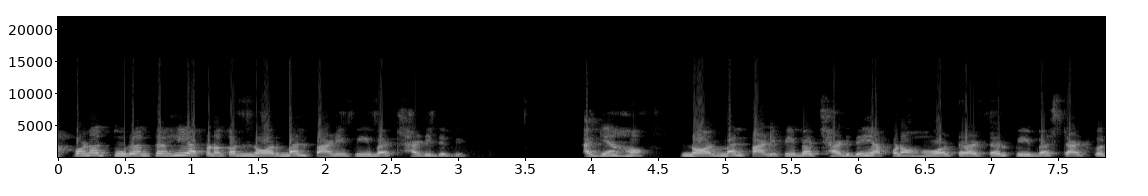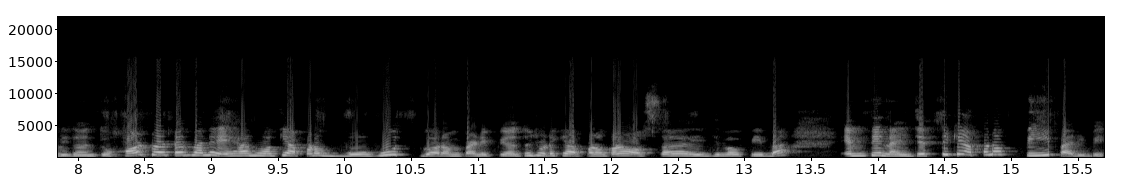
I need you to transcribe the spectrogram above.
आपत तुरंत ही आप नर्माल पा पीवा छाड़देवे आज्ञा हाँ नॉर्मल पानी पीवा छाड़ आप हट वाटर पीवा स्टार्ट कर दिखाते हट वाटर मानते यह नुह कि आप बहुत गरम पानी पीवं जोटा कि आपंकर असह्य हो पीवा एमती ना जी आप पीपारे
